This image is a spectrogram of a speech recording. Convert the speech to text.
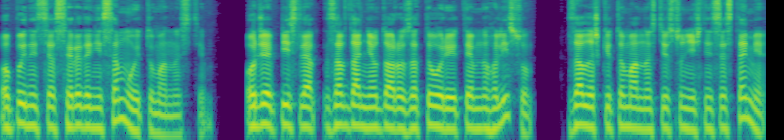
опиниться всередині самої туманності. Отже, після завдання удару за теорією темного лісу залишки туманності в сонячній системі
